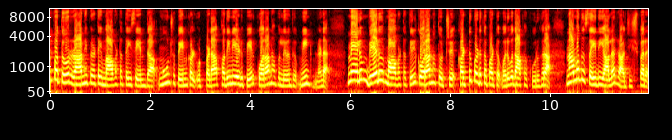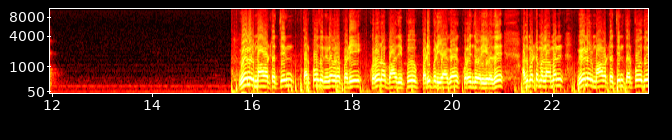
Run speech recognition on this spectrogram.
திருப்பத்தூர் ராணிப்பேட்டை மாவட்டத்தை சேர்ந்த மூன்று பெண்கள் உட்பட பதினேழு பேர் கொரோனாவிலிருந்து மீண்டுள்ளனர். மேலும் வேலூர் மாவட்டத்தில் கொரோனா தொற்று கட்டுப்படுத்தப்பட்டு வருவதாக கூறுகிறார் நமது செய்தியாளர் ராஜேஸ்வரன். வேலூர் மாவட்டத்தின் தற்போது நிலவரப்படி கொரோனா பாதிப்பு படிப்படியாக குறைந்து வருகிறது. அது மட்டுமல்லாமல் வேலூர் மாவட்டத்தின் தற்போது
